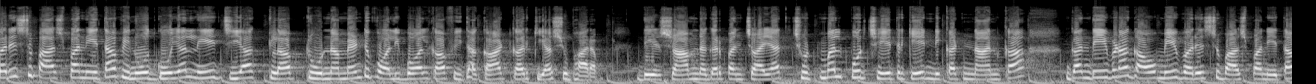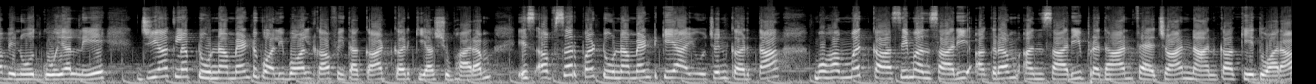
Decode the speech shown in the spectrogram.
वरिष्ठ भाजपा नेता विनोद गोयल ने जिया क्लब टूर्नामेंट वॉलीबॉल का फीता काट कर किया शुभारंभ। देर शाम नगर पंचायत छुटमलपुर क्षेत्र के निकट नानका गंदेवड़ा गाँव में वरिष्ठ भाजपा नेता विनोद गोयल ने जिया क्लब टूर्नामेंट वॉलीबॉल का फीता काट कर किया शुभारंभ। इस अवसर पर टूर्नामेंट के आयोजनकर्ता मोहम्मद कासिम अंसारी, अकरम अंसारी प्रधान पहचान नानका के द्वारा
